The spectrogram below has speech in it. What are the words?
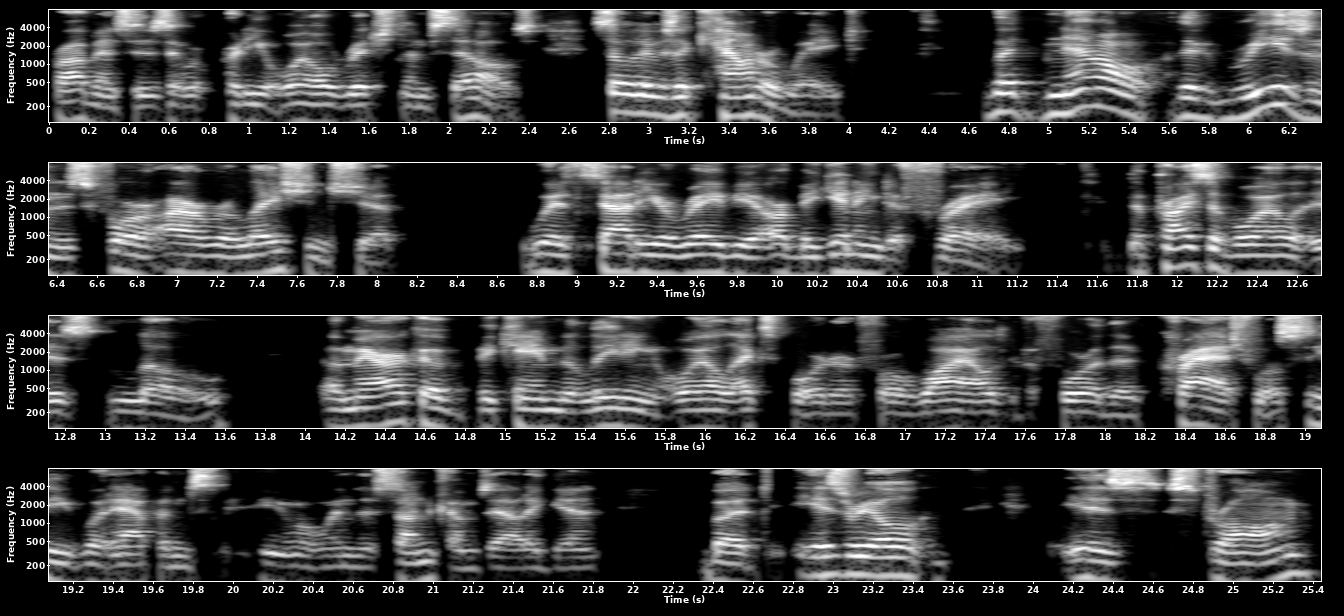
provinces that were pretty oil rich themselves. So it was a counterweight. But now the reasons for our relationship with Saudi Arabia are beginning to fray the price of oil is low. America became the leading oil exporter for a while before the crash. We'll see what happens, you know, when the sun comes out again. But Israel is strong,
